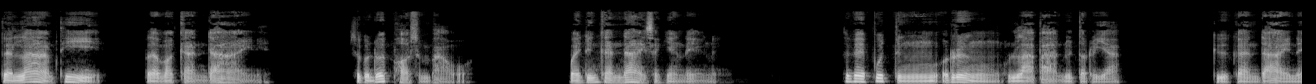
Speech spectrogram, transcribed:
แต่ลาบที่แปลว่าการได้เนี่ยสะกดด้วยพอสำเภาหมายถึงการได้สักอย่างใดอย่างหนึ่ง ถ้าเคยพูดถึงเรื่องลาภานุตริยะ คือการได้ใน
